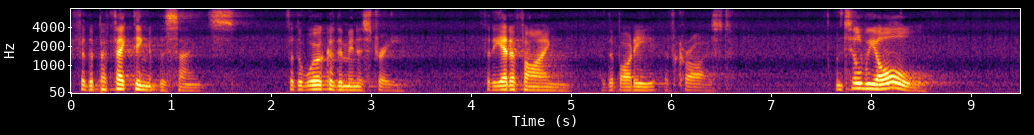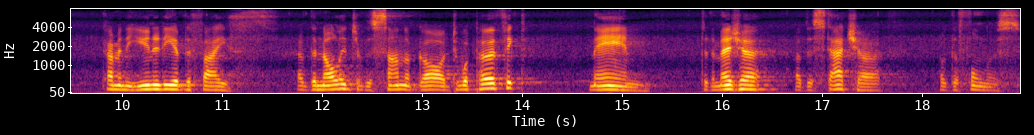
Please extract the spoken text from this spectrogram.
for the perfecting of the saints, for the work of the ministry, for the edifying of the body of Christ, until we all come in the unity of the faith of the knowledge of the Son of God to a perfect man, to the measure of the stature of the fullness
